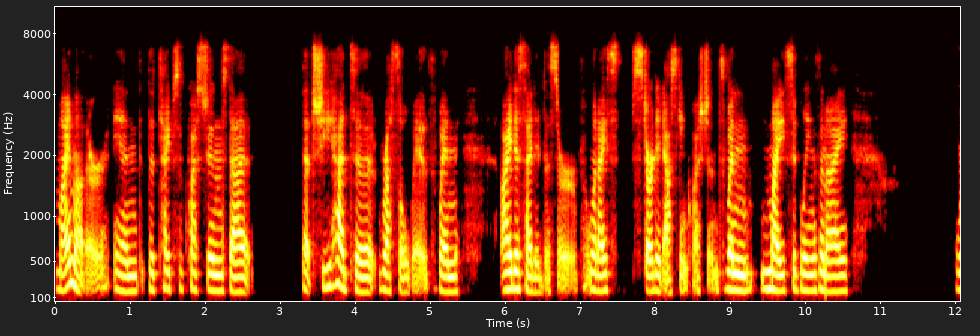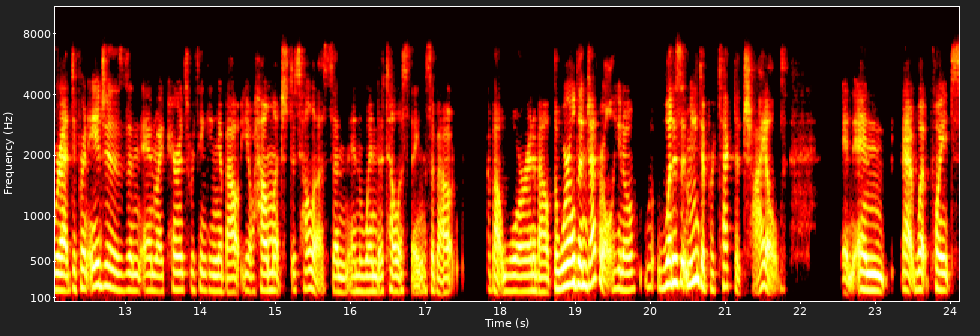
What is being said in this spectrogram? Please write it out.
my mother and the types of questions that that she had to wrestle with when I decided to serve, when I started asking questions, when my siblings and I were at different ages and, and my parents were thinking about, you know, how much to tell us and, and when to tell us things about about war and about the world in general. You know, what does it mean to protect a child? And and at what point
